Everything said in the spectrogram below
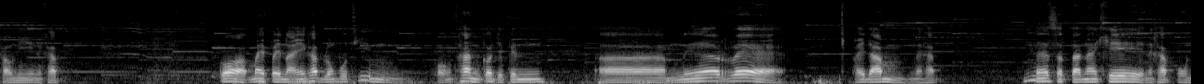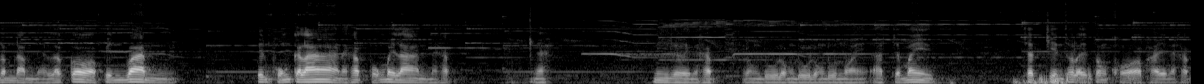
คราวนี้นะครับ ก็ไม่ไปไหนครับหลวงปู่ทิมของท่านก็จะเป็น เนื้อแร่ไผ่ดำนะครับ เนื้อสตานาเคนะครับ องค์ดำๆเนี่ยแล้วก็เป็นว่านเป็นผงกะลานะครับ ผงใบลานนะครับนะนี่เลยนะครับ ลองดูลองดูลองดูหน่อย อาจจะไม่ชัดเจนเท่าไหร่ต้องขออภัยนะครับ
